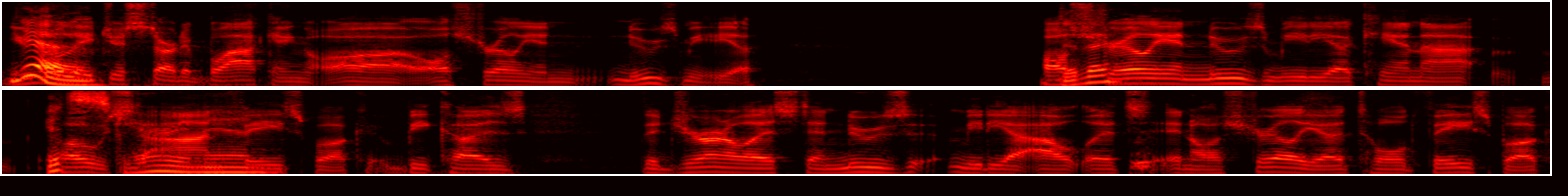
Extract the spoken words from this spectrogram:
You Yeah. know they just started blocking uh, Australian news media. Did they? Australian news media cannot It's post scary, on man. Facebook because the journalists and news media outlets in Australia told Facebook,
